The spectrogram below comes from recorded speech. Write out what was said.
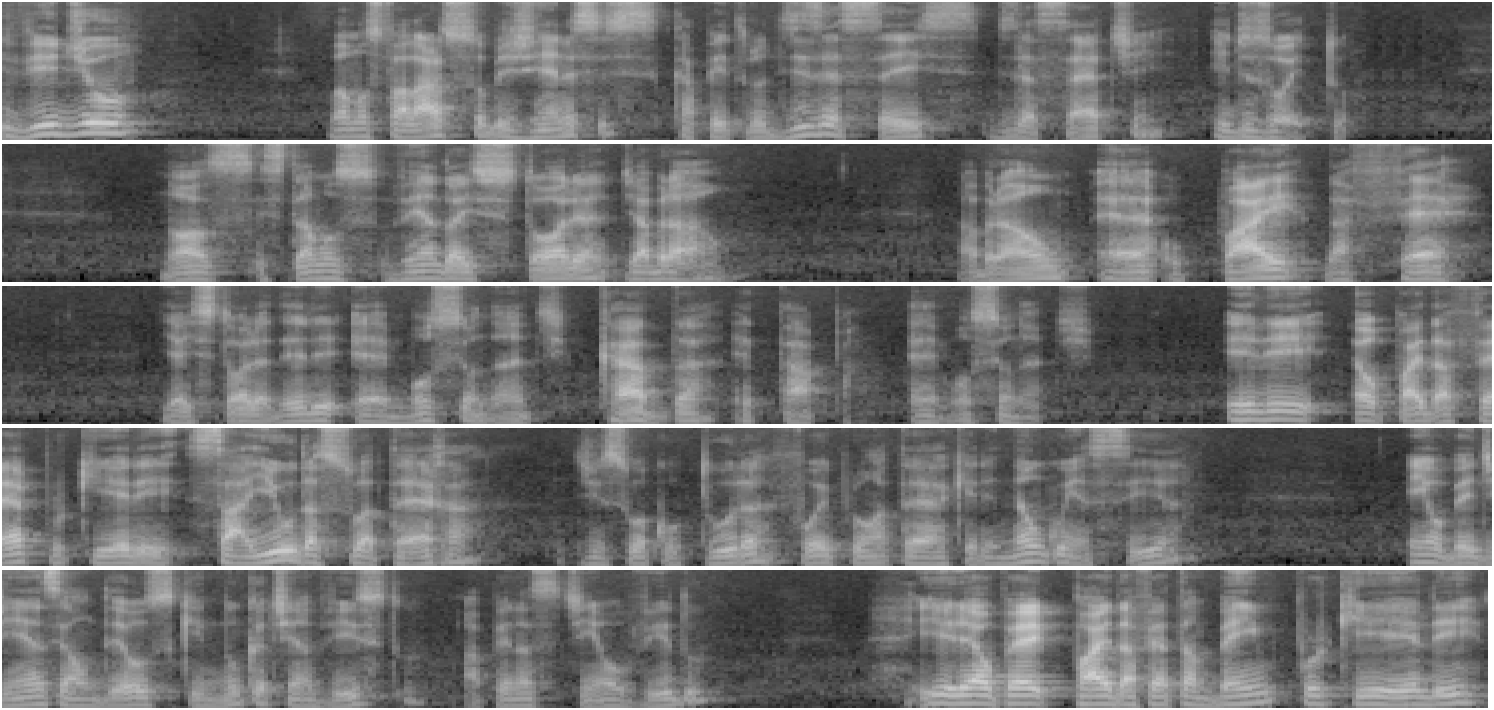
vídeo vamos falar sobre Gênesis capítulo 16, 17 e 18. Nós estamos vendo a história de Abraão. Abraão é o pai da fé e a história dele é emocionante. Cada etapa é emocionante. Ele é o pai da fé porque ele saiu da sua terra, de sua cultura, foi para uma terra que ele não conhecia, em obediência a um Deus que nunca tinha visto, apenas tinha ouvido. E ele é o pai da fé também porque ele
